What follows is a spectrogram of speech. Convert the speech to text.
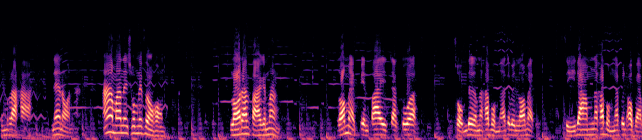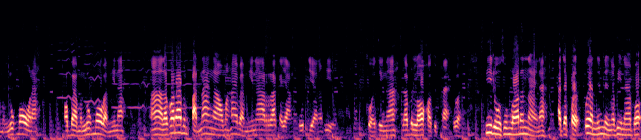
คุ้มราคาแน่นอนนะอ่ามาในชมในส่วนของล้อด้านซ้ายกันบ้างล้อแม็กเปลี่ยนไปจากตัวโฉมเดิมนะครับ ผมนะจะเป็นล้อแม็กสีดำนะครับ ผมนะเป็นออกแบบเหมือนลูกโม่นะ ออกแบบเหมือนลูกโม่แบบนี้นะอ่าแล้วก็ได้เป็นปัดหน้าเงามาให้แบบนี้นะรักกับยางฟูดเยียนะพี่ สวยจริงนะ แล้วเป็นล้อขอ18 ด้วย พี่ดูซุ้มล้อด้านในนะ อาจจะเปิดเปื้อนนิดนึงนะพี่นะ เพราะ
